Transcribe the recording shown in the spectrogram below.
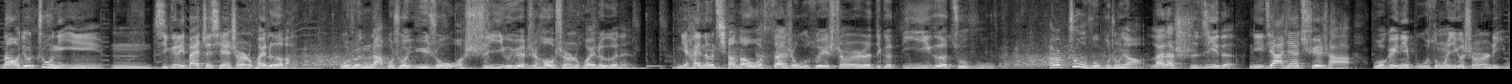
那我就祝你，嗯，几个礼拜之前生日快乐吧。”我说：“你咋不说预祝我十一个月之后生日快乐呢？你还能抢到我三十五岁生日的这个第一个祝福？”他说：“祝福不重要，来点实际的。你家现在缺啥？我给你补送一个生日礼物。”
